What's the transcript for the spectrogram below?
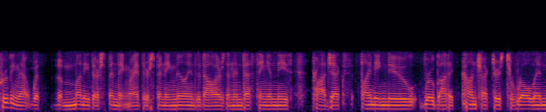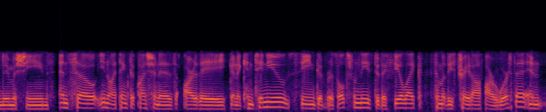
proving that with the money they're spending, right? They're spending millions of dollars and investing in these projects, finding new robotic contractors to roll in new machines. And so, you know, I think the question is are they going to continue seeing good results from these? Do they feel like some of these trade offs are worth it? And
